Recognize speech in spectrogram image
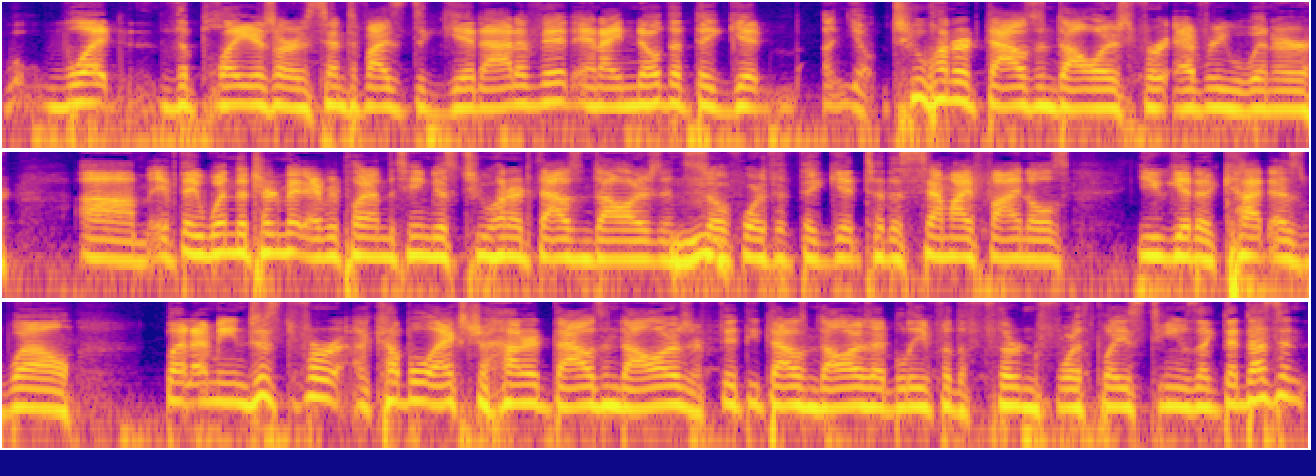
what the players are incentivized to get out of it, and I know that they get you know two hundred thousand dollars for every winner. Um, if they win the tournament, every player on the team gets two hundred thousand dollars, and mm-hmm. so forth. If they get to the semifinals, you get a cut as well. But I mean, just for a couple extra hundred thousand dollars or fifty thousand dollars, I believe for the third and fourth place teams, like that doesn't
